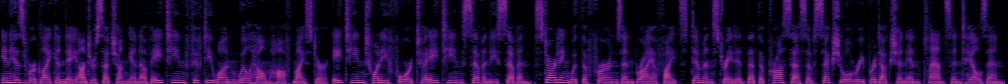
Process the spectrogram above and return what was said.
In his Vergleichende Untersuchungen of 1851 Wilhelm Hofmeister (1824–1877), starting with the ferns and bryophytes, demonstrated that the process of sexual reproduction in plants entails an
